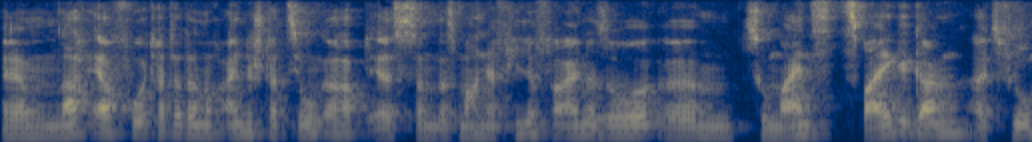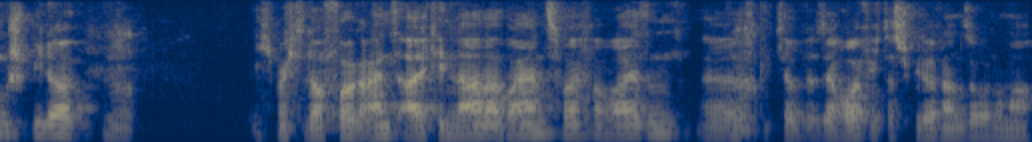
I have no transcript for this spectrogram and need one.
Ähm, nach Erfurt hat er dann noch eine Station gehabt. Er ist dann, das machen ja viele Vereine so, ähm, zu Mainz 2 gegangen als Führungsspieler. Ja. Ich möchte da auf Folge 1 Altin Lala Bayern 2 verweisen. Äh, Ja. Es gibt ja sehr häufig, dass Spieler dann so nochmal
